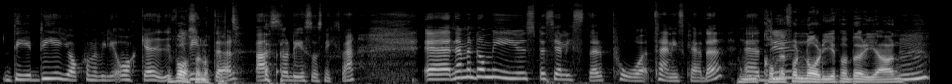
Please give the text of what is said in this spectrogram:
det är det jag kommer vilja åka i i vinter. Alltså det är så snyggt va? Eh, nej men de är ju specialister på träningskläder. Eh, Mm, kommer du- från Norge från början,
